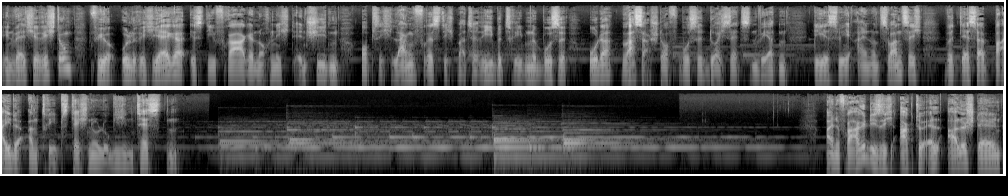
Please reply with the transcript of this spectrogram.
In welche Richtung? Für Ulrich Jäger ist die Frage noch nicht entschieden, ob sich langfristig batteriebetriebene Busse oder Wasserstoffbusse durchsetzen werden. DSW 21 wird deshalb beide Antriebstechnologien testen. Eine Frage, die sich aktuell alle stellen,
